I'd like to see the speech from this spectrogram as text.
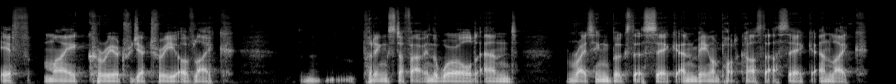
if my career trajectory of like putting stuff out in the world and writing books that are sick and being on podcasts that are sick and like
